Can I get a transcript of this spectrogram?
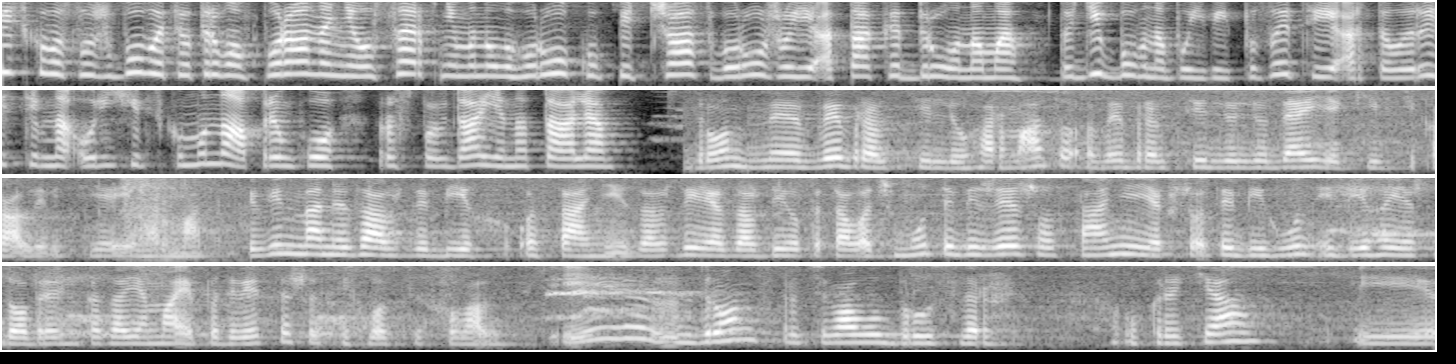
Військовослужбовець отримав поранення у серпні минулого року під час ворожої атаки дронами. Тоді був на бойовій позиції артилеристів на Оріхівському напрямку, розповідає Наталя. Дрон не вибрав ціллю гармату, а вибрав ціллю людей, які втікали від тієї гармати. Він в мене завжди біг останній. Завжди я завжди його питала, чому ти біжиш останній, якщо ти бігун і бігаєш добре. Він казав, я маю подивитися, що всі хлопці сховалися. І дрон спрацював у брусвер укриття, і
